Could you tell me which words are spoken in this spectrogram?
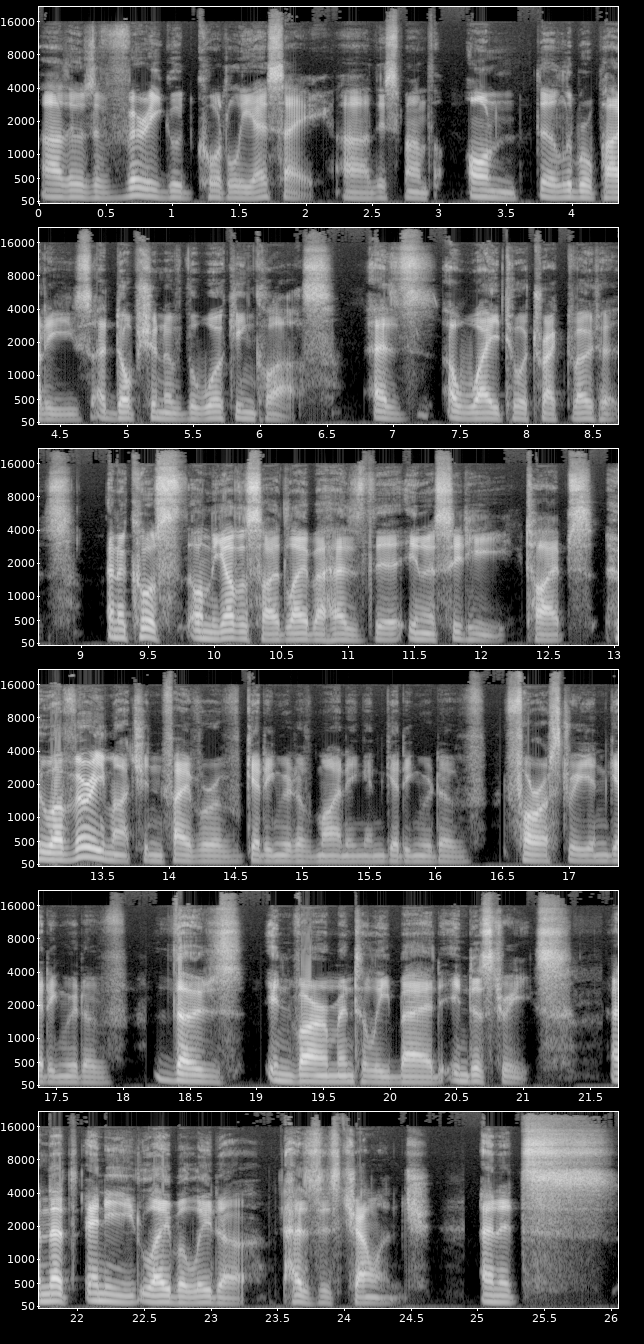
Uh, there was a very good quarterly essay uh, this month on the Liberal Party's adoption of the working class as a way to attract voters. And of course, on the other side, Labor has the inner city types who are very much in favour of getting rid of mining and getting rid of forestry and getting rid of those environmentally bad industries and that any Labor leader has this challenge. And it's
